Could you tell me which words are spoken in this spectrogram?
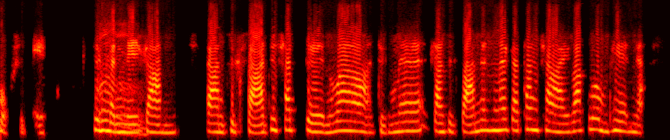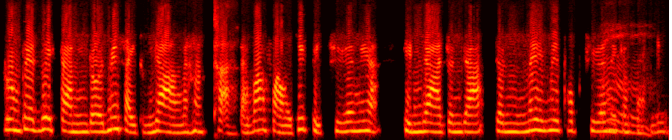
2561 ซึ่งมันอืมมีการการศึกษาที่ชัดเจนว่าถึงแม้การศึกษานั้นแม้กระทั่งชายรักร่วมเพศเนี่ย ร่วมเพศด้วยกันโดยไม่ใส่ถุงยางนะคะค่ะแต่ว่าฝ่ายที่ติดเชื้อเนี่ยกินยาจนยาจนไม่ไม่พบเชื้อในกระแสเลือด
